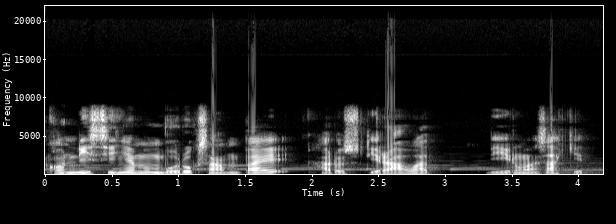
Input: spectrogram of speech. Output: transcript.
Kondisinya memburuk sampai harus dirawat di rumah sakit.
